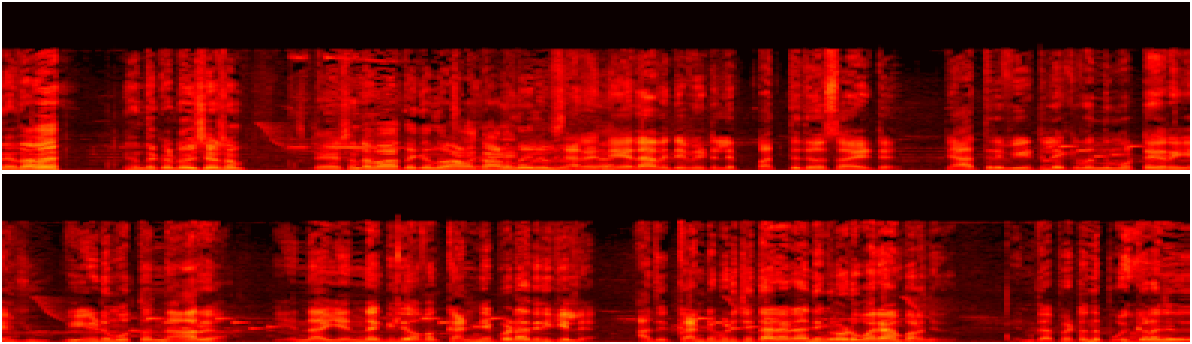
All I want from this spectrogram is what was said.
നേതാവ് എന്തൊക്കെയുണ്ട് വിശേഷം? സ്റ്റേഷന്റെ ഭാഗത്തേക്കൊന്നും ആളെ സാറേ കാണുന്നില്ലല്ലോ ഏ? നേതാവിന്റെ വീട്ടിൽ പത്ത് ദിവസമായിട്ട് രാത്രി വീട്ടിലേക്ക് വന്ന് മുട്ടയെറിയ വീട് മൊത്തം നാറുക. എന്നാ എന്നെങ്കിലും അവൻ കണ്ണിപ്പെടാതിരിക്കില്ല. അത് കണ്ടുപിടിച്ച് തരാനാ നിങ്ങളോട് വരാൻ പറഞ്ഞത്. എന്താ പെട്ടെന്ന് പോയി കളഞ്ഞത്?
